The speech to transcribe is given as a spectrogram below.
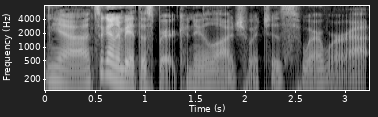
Yeah, it's going to be at the Spirit Canoe Lodge, which is where we're at.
